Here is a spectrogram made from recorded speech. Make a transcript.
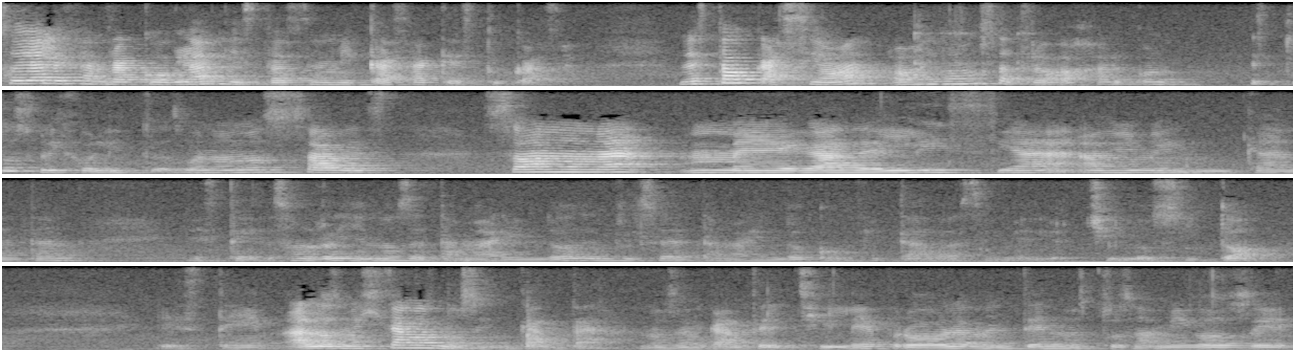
soy Alejandra Coglan y estás en mi casa que es tu casa. En esta ocasión, hoy vamos a trabajar con estos frijolitos. Bueno, no sabes, son una mega delicia. A mí me encantan. Este, son rellenos de tamarindo, de un dulce de tamarindo confitado así medio chilosito. Este, a los mexicanos nos encanta, nos encanta el chile. Probablemente nuestros amigos de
